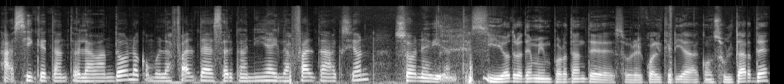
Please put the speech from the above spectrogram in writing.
así que tanto el abandono como la falta de cercanía y la falta de acción son evidentes. Y otro tema importante sobre el cual quería consultarte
